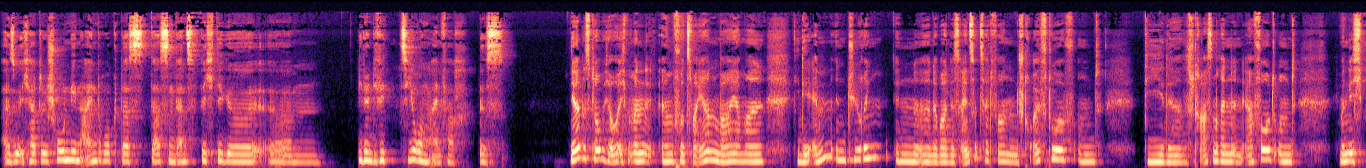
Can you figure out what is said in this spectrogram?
Also ich hatte schon den Eindruck, dass das eine ganz wichtige ähm, Identifizierung einfach ist. Ja, das glaube ich auch. Ich meine, ähm, vor zwei Jahren war ja mal die DM in Thüringen. In, äh, da war das Einzelzeitfahren in Streufdorf und die, das Straßenrennen in Erfurt. Und ich meine, ich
